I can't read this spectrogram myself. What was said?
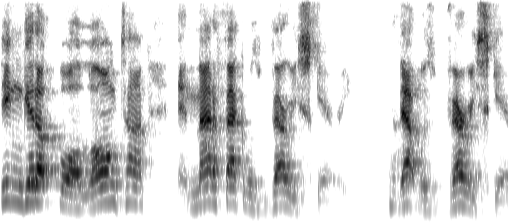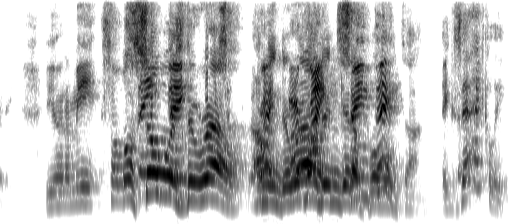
Didn't get up for a long time. And matter of fact, it was very scary. That was very scary. You know what I mean? So well, so was Dirrell. So, I right, mean, Dirrell right, didn't get up for thing. a long time. Exactly.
